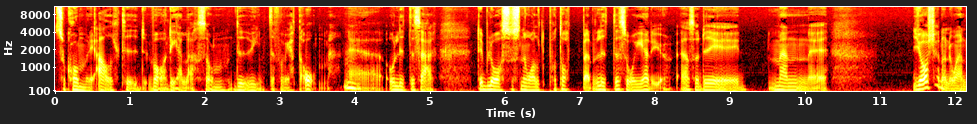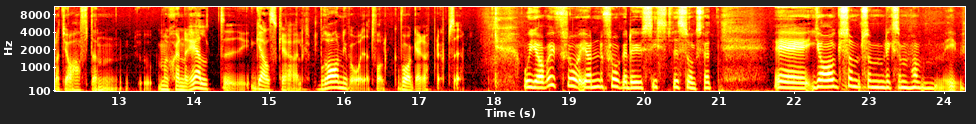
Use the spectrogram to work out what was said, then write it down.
så kommer det alltid vara delar som du inte får veta om. Mm. Eh, och lite så här, det blåser snålt på toppen, lite så är det ju. Alltså det, men eh, jag känner nog ändå att jag har haft en men generellt eh, ganska liksom, bra nivå i att folk vågar öppna upp sig. Och jag, var ju frå- jag frågade ju sist vi sågs för att eh, jag som, som liksom har, i,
